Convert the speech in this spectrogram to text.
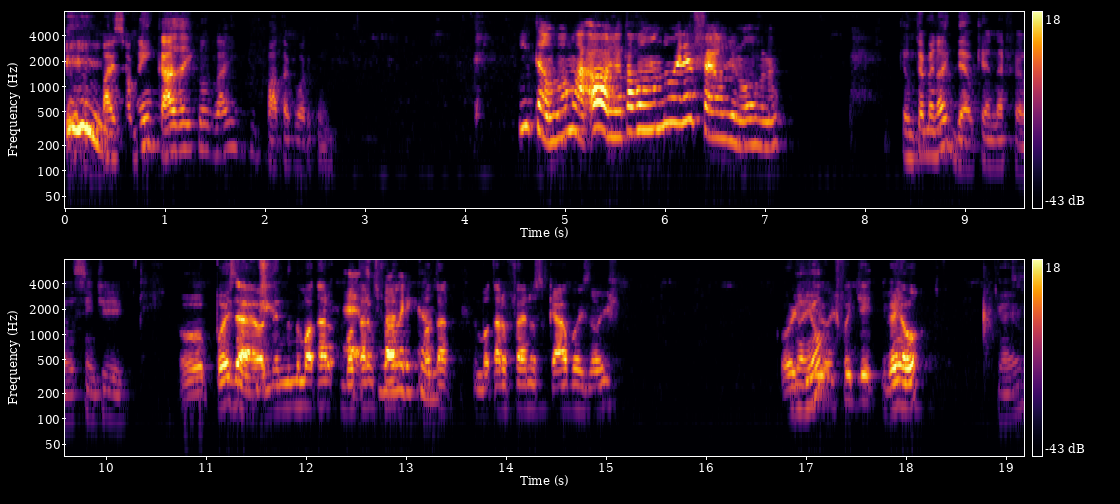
Sampaio só vem em casa aí quando vai empata agora com. Então, vamos lá. Ó, oh, já tá falando do NFL de novo, né? Eu não tenho a menor ideia o que é NFL, assim, de. Oh, pois é, não botaram, é, botaram, fé, botaram, botaram fé nos Cowboys hoje. Hoje, Ganhou? hoje foi de... Ganhou. Ganhou.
